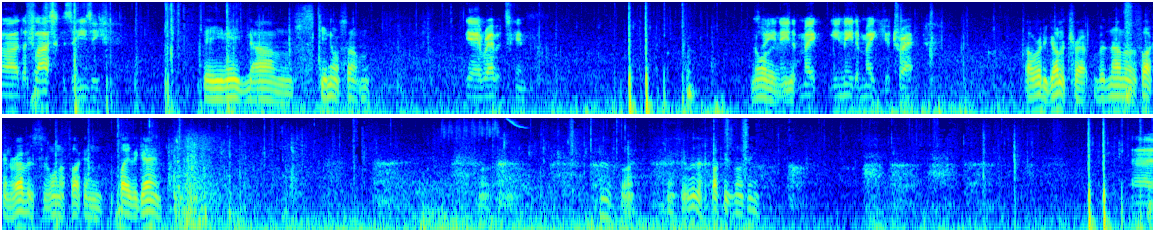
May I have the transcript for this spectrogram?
Uh, the flask is easy. Yeah, you need um, skin or something. Yeah, rabbit skin. In So you need to make you need to make your trap. I already got a trap, but none of the fucking rabbits want to fucking play the game. Oh. Where the fuck is my thing? Uh,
